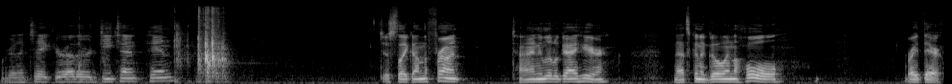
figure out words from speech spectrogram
We're going to take your other detent pin, just like on the front, tiny little guy here. That's going to go in the hole right there.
